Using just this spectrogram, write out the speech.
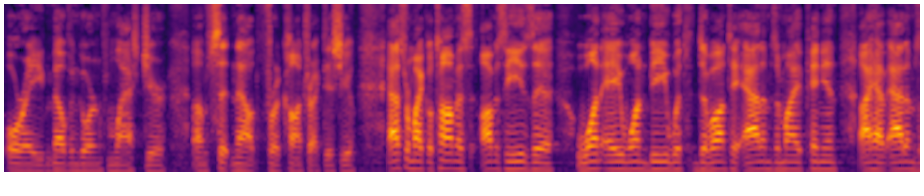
or a Melvin Gordon from last year um, sitting out for a contract issue. As for Michael Thomas, obviously he's a 1A, 1B with Davante Adams, in my opinion. I have Adams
